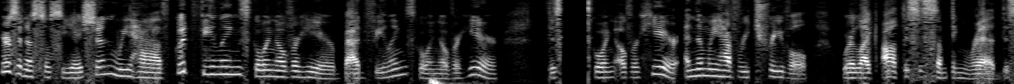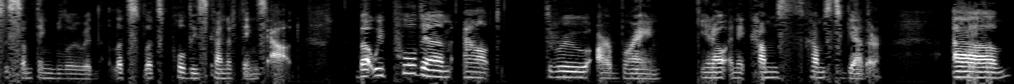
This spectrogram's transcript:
here's an association. We have good feelings going over here bad feelings going over here this is going over here and then we have retrieval. Where like ah, this is something red this is something blue and let's let's pull these kind of things out. But we pull them out through our brain you know and it comes comes together. Um,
